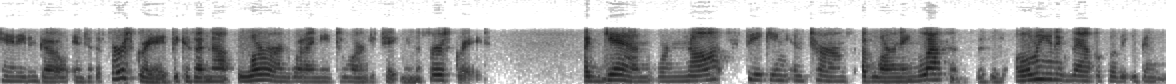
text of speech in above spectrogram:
can't even go into the first grade because I've not learned what I need to learn to take me in the first grade. Again, we're not speaking in terms of learning lessons. This is only an example so that you can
